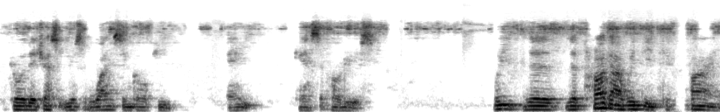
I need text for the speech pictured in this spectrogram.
because they just use one single key and can support this. We the the product we define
